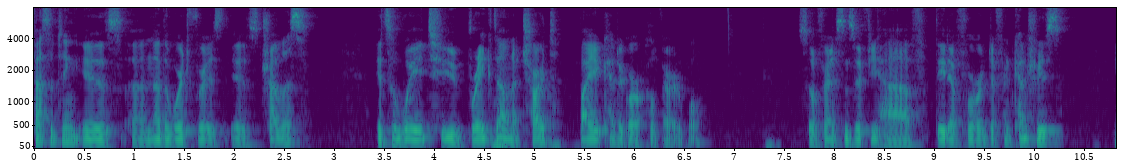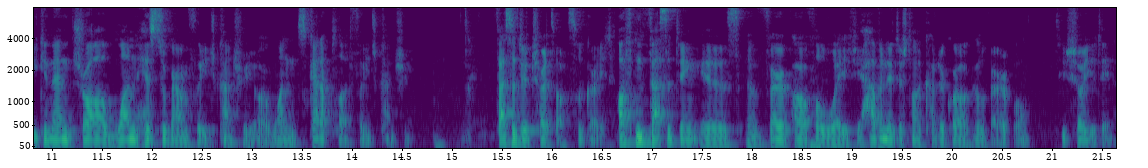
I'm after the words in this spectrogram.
Faceting is uh, another word for is, is trellis. It's a way to break down a chart by a categorical variable. So, for instance, if you have data for different countries, you can then draw one histogram for each country or one scatter plot for each country. Faceted charts are also great. Often, faceting is a very powerful way if you have an additional categorical variable to show your data.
